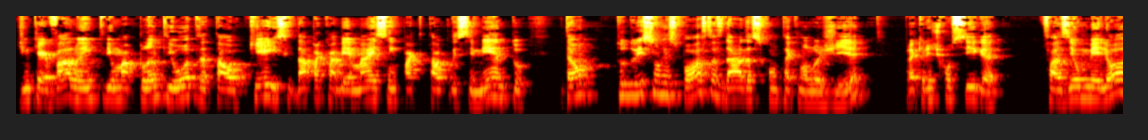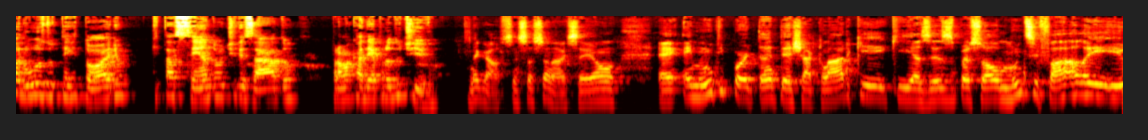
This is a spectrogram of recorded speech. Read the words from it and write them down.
de intervalo entre uma planta e outra está ok, se dá para caber mais sem impactar o crescimento. Então, tudo isso são respostas dadas com tecnologia para que a gente consiga fazer o melhor uso do território que está sendo utilizado para uma cadeia produtiva. Legal, sensacional. Isso aí é, um, é, é, muito importante deixar claro que, que às vezes o pessoal muito se fala e,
